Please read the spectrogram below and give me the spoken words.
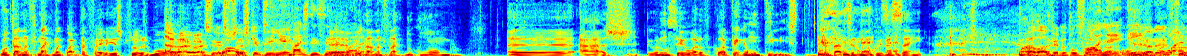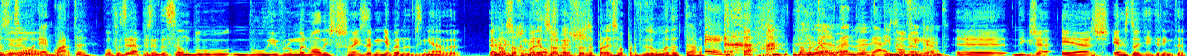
Vou estar na FNAC na quarta-feira e as pessoas boas. Ah, vai, vai, as pessoas que adivinhem. Vais dizer Uh, vou estar na FNAC do Colombo. Uh, às, eu não sei a hora de cor. Porquê é meti nisto? Tentar dizer uma coisa sem. Vai lá ver no telefone. Olha. O melhor é as pessoas Enquanto- dizerem, é quarta? Vou fazer a apresentação do, do livro Manual de Instruções, a minha banda desenhada. A uh, nossa Miguel recomendação é que as pessoas apareçam a partir da uma da tarde. É. Vão lugar, guardando não é? lugar. E vão ficando. Uh, digo já, é às, é às 18h30.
